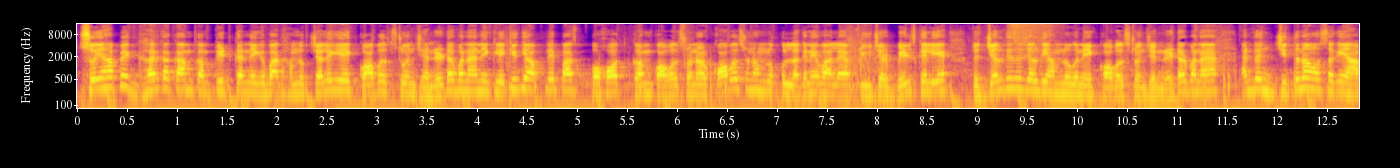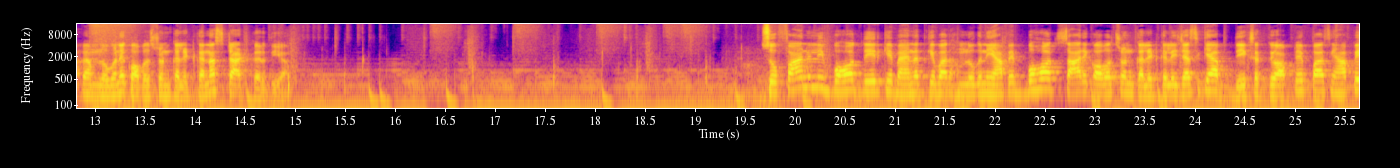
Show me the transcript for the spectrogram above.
सो so, यहाँ पे घर का काम कंप्लीट करने के बाद हम लोग चले गए कॉबल स्टोन जनरेटर बनाने के लिए क्योंकि अपने पास बहुत कम कॉबल स्टोन है और कॉबल स्टोन हम लोग को लगने वाला है फ्यूचर बिल्ड्स के लिए। तो जल्दी से जल्दी हम लोगों ने एक कॉबल स्टोन जनरेटर बनाया एंड देन जितना हो सके यहाँ पे हम लोगों ने कॉबल स्टोन कलेक्ट करना स्टार्ट कर दिया। सो so फाइनली बहुत देर के मेहनत के बाद हम लोगों ने यहाँ पे बहुत सारे कॉबल स्टोन कलेक्ट कर लिए। जैसे कि आप देख सकते हो, अपने पास यहाँ पे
